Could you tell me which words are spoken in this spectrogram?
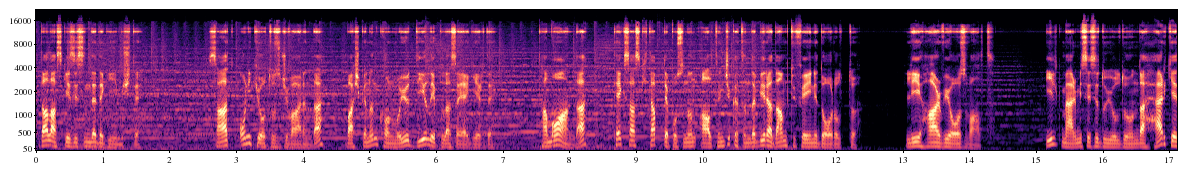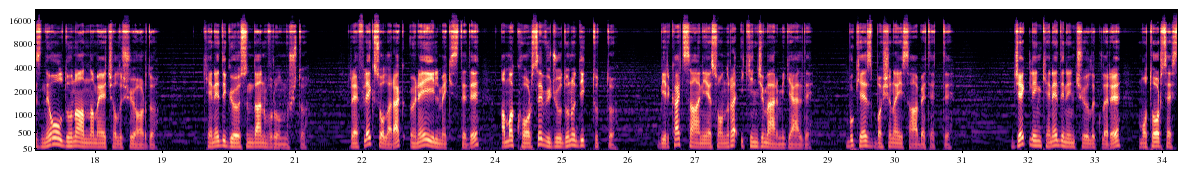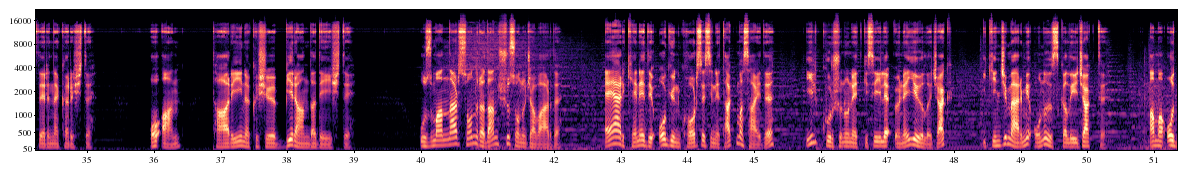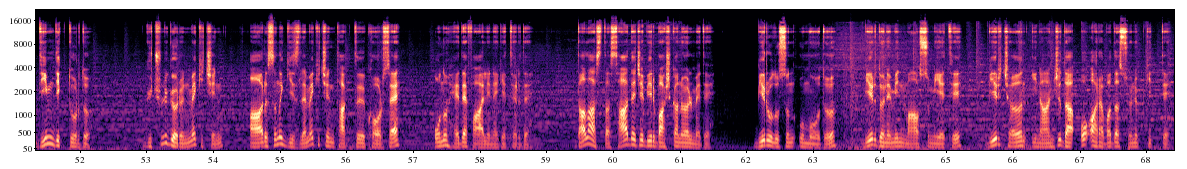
Dallas gezisinde de giymişti. Saat 12.30 civarında başkanın konvoyu Dealey Plaza'ya girdi. Tam o anda Texas Kitap Deposu'nun 6. katında bir adam tüfeğini doğrulttu. Lee Harvey Oswald. İlk mermi sesi duyulduğunda herkes ne olduğunu anlamaya çalışıyordu. Kennedy göğsünden vurulmuştu. Refleks olarak öne eğilmek istedi ama korse vücudunu dik tuttu. Birkaç saniye sonra ikinci mermi geldi. Bu kez başına isabet etti. Jacqueline Kennedy'nin çığlıkları motor seslerine karıştı. O an tarihin akışı bir anda değişti. Uzmanlar sonradan şu sonuca vardı. Eğer Kennedy o gün korsesini takmasaydı, ilk kurşunun etkisiyle öne yığılacak, ikinci mermi onu ıskalayacaktı. Ama o dimdik durdu. Güçlü görünmek için, ağrısını gizlemek için taktığı korse onu hedef haline getirdi. Dallas'ta sadece bir başkan ölmedi. Bir ulusun umudu, bir dönemin masumiyeti, bir çağın inancı da o arabada sönüp gitti.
